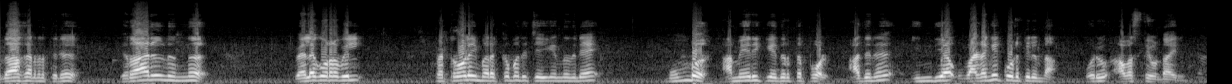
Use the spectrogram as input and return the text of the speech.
ഉദാഹരണത്തിന് ഇറാനിൽ നിന്ന് വില കുറവിൽ പെട്രോളിയം ഇറക്കുമതി ചെയ്യുന്നതിനെ മുമ്പ് അമേരിക്ക എതിർത്തപ്പോൾ അതിന് ഇന്ത്യ വഴങ്ങിക്കൊടുത്തിരുന്ന ഒരു അവസ്ഥയുണ്ടായിരുന്നു.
